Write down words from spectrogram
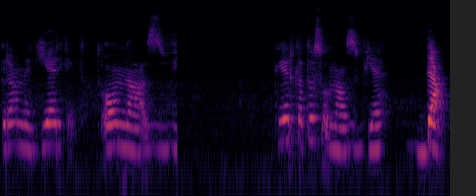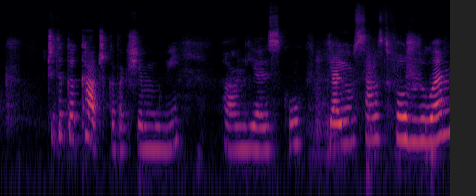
gramy gierkę o nazwie. Gierka to jest o nazwie Duck. Czy taka kaczka, tak się mówi po angielsku. Ja ją sam stworzyłem.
